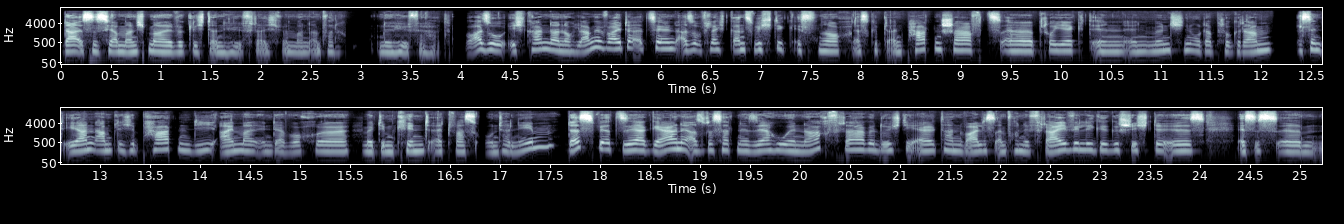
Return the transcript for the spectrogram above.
Da ist es ja manchmal wirklich dann hilfreich, wenn man einfach eine Hilfe hat. Also ich kann da noch lange weiter erzählen. Also vielleicht ganz wichtig ist noch, es gibt ein Patenschaftsprojekt in, in München oder Programm. Es sind ehrenamtliche Paten, die einmal in der Woche mit dem Kind etwas unternehmen. Das wird sehr gerne, also das hat eine sehr hohe Nachfrage durch die Eltern, weil es einfach eine freiwillige Geschichte ist. Es ist, ähm,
